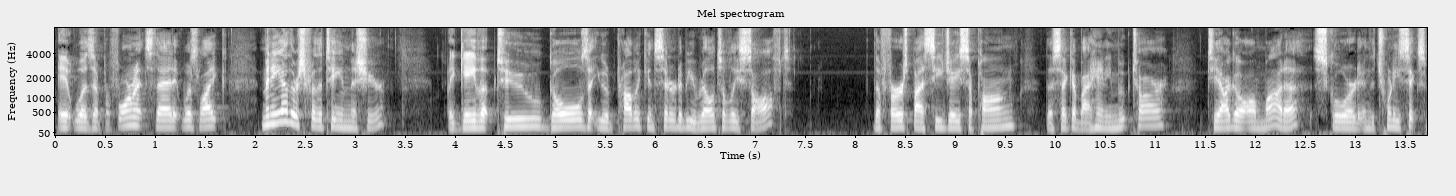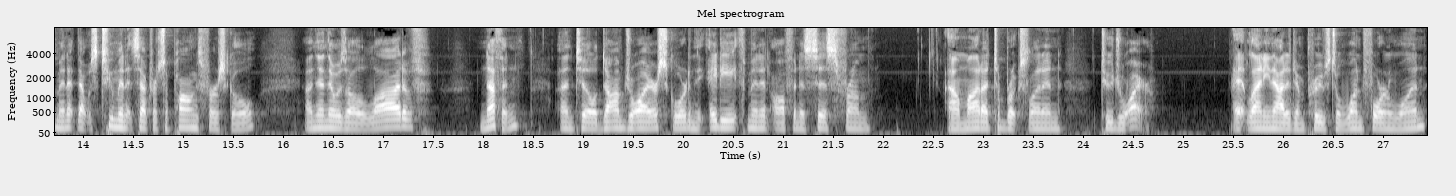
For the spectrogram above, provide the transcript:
It was a performance that it was like many others for the team this year. It gave up two goals that you would probably consider to be relatively soft. The first by CJ Sapong, the second by Hany Mukhtar. Thiago Almada scored in the 26th minute. That was two minutes after Sapong's first goal. And then there was a lot of nothing until Dom Dwyer scored in the 88th minute off an assist from Almada to Brooks Lennon to Dwyer. Atlanta United improves to 1 4 and 1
